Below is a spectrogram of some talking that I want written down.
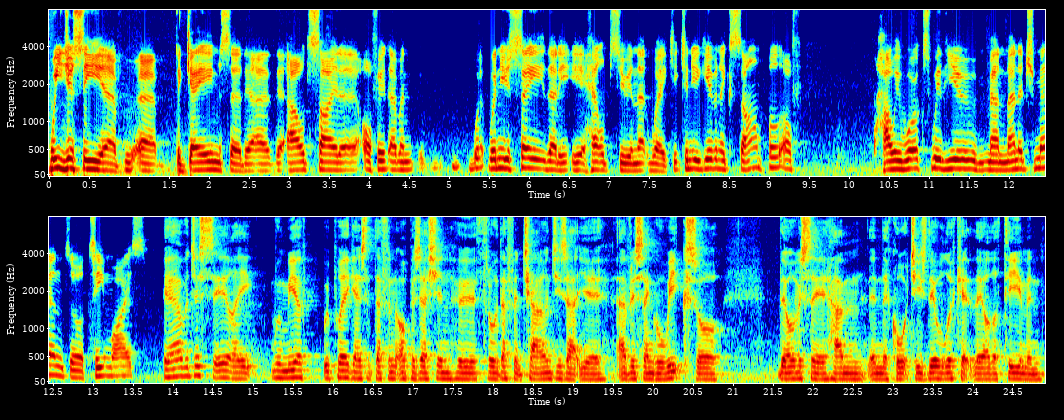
we just see uh, uh, the games, uh, the, uh, the outside uh, of it. I mean, when you say that it, it, helps you in that way, can you give an example of how it works with you, man management or team wise? Yeah, I would just say like when we we play against a different opposition who throw different challenges at you every single week. So they obviously him and the coaches they'll look at the other team and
